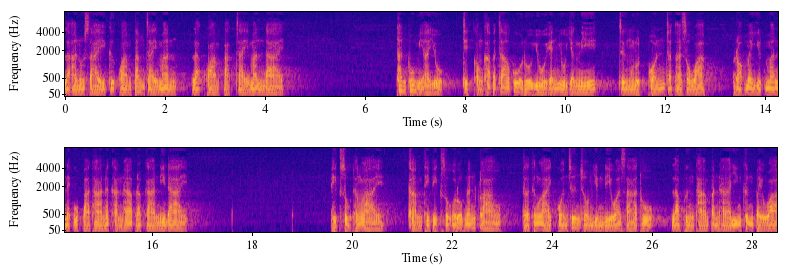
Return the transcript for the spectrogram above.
และอนุสัยคือความตั้งใจมั่นและความปักใจมั่นได้ ท่านผู้มีอายุ จิตของข้าพเจ้าผู้รู้อยู่เห็นอยู่อย่างนี้ จึงหลุดพ้นจากอาสวะ เพราะไม่ยึดมั่นในอุปาทานขันห้าประการนี้ได้ ภิกษุทั้งหลายคำที่ภิกษุรูปนั้นกล่าว เธอทั้งหลายควรชื่นชมยินดีว่าสาธุ แล้วพึงถามปัญหายิ่งขึ้นไปว่า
